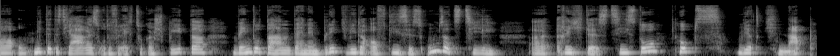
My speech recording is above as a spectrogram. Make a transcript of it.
und Mitte des Jahres oder vielleicht sogar später, wenn du dann deinen Blick wieder auf dieses Umsatzziel äh, richtest, siehst du, hups, wird knapp.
